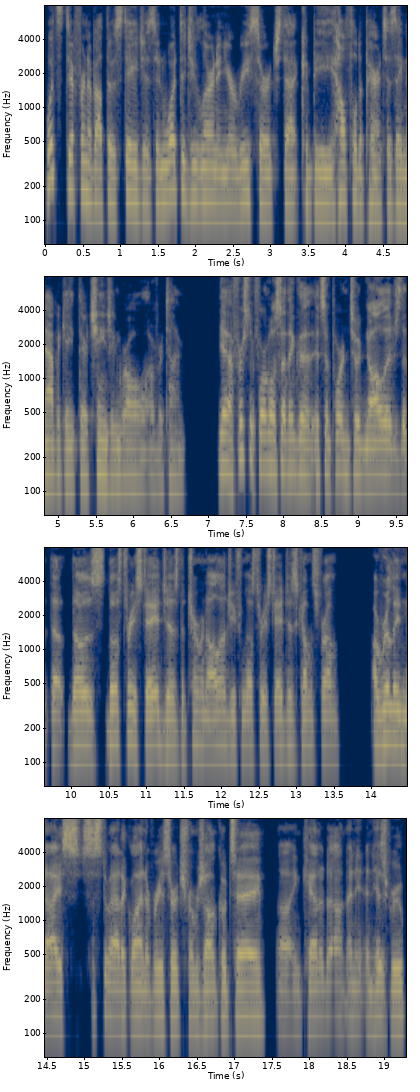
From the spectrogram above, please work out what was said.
What's different about those stages and what did you learn in your research that could be helpful to parents as they navigate their changing role over time? Yeah, first and foremost, I think that it's important to acknowledge that the, those those three stages, the terminology from those three stages, comes from a really nice systematic line of research from Jean Côté uh, in Canada and, and his group.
